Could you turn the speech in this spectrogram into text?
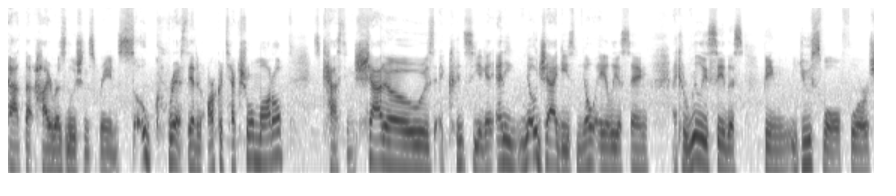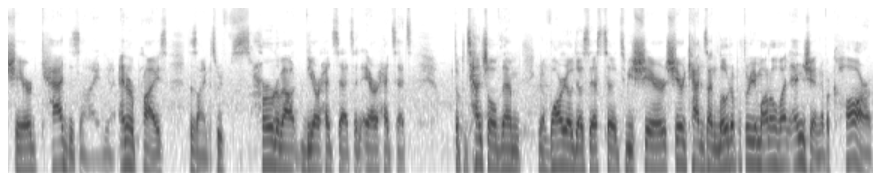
at that high resolution screen, so crisp. They had an architectural model, it's casting shadows. I couldn't see again any no jaggies, no aliasing. I could really see this being useful for shared CAD design, you know, enterprise design. As we've heard about VR headsets and AR headsets headsets the potential of them, you know, Varjo does this to, to be shared, shared CAD design, load up a 3D model of an engine, of a car.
